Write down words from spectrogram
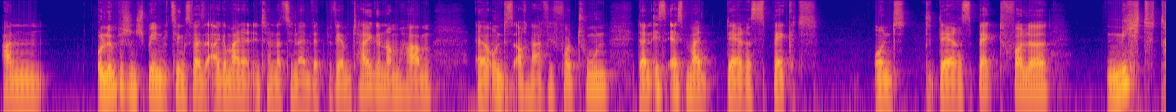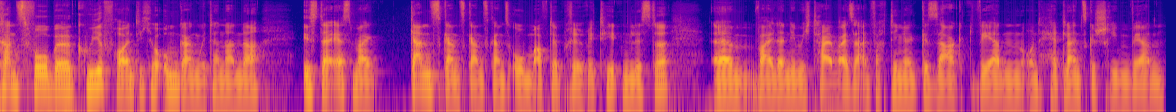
an Olympischen Spielen beziehungsweise allgemein an internationalen Wettbewerben teilgenommen haben äh, und es auch nach wie vor tun, dann ist erstmal der Respekt und der respektvolle, nicht transphobe, queerfreundliche Umgang miteinander ist da erstmal ganz, ganz, ganz, ganz oben auf der Prioritätenliste ähm, weil dann nämlich teilweise einfach Dinge gesagt werden und Headlines geschrieben werden,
